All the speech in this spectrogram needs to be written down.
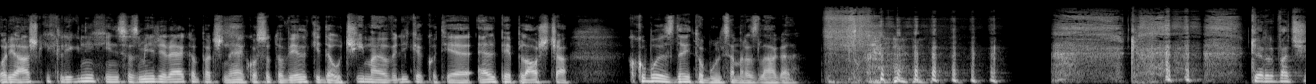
orjaških lignih in so zmeri rekli, pač ne, ko so to veliki, da oči imajo velike kot je LP plošča. Kako bojo zdaj to mulcem razlagali? Ker pač,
